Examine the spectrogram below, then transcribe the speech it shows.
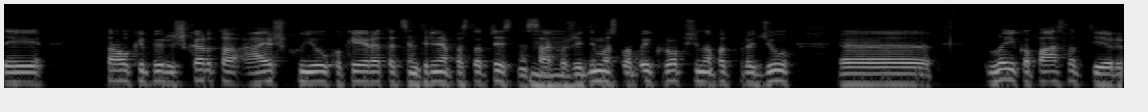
tai tau kaip ir iš karto aišku jau kokia yra ta centrinė paslaptis, nes sako, mm. žaidimas labai kruopščiai nuo pat pradžių e, laiko paslapti ir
